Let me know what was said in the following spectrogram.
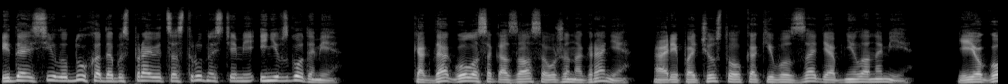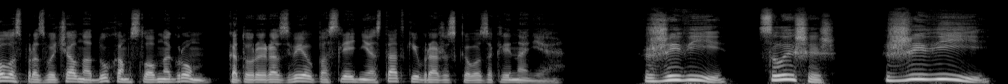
и дай силу духа, дабы справиться с трудностями и невзгодами». Когда голос оказался уже на грани, Ари почувствовал, как его сзади обняла Нами. Ее голос прозвучал над духом, словно гром, который развеял последние остатки вражеского заклинания. Живи! Слышишь? Живи!»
